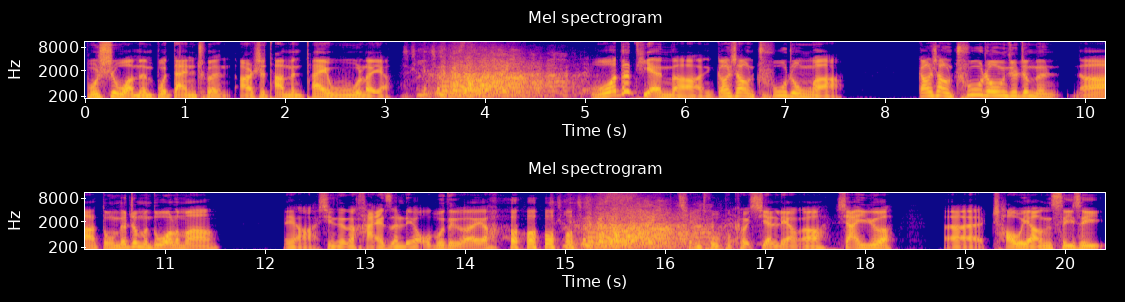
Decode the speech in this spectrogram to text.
不是我们不单纯，而是他们太污了呀！我的天哪，你刚上初中啊？刚上初中就这么啊，懂得这么多了吗？哎呀，现在的孩子了不得呀，前途不可限量啊！下一个，呃，朝阳 CC。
